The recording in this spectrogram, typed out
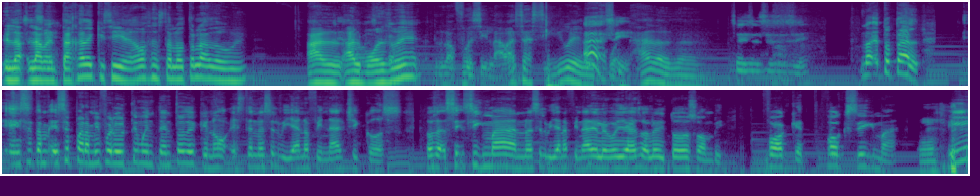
La, la ventaja de que si llegabas hasta el otro lado, güey. Al, al no, boss, güey, lo fusilabas así, güey. Ah, sí. o sea. Sí, sí, sí, sí, sí. No, total. Ese, ese para mí fue el último intento de que no, este no es el villano final, chicos. O sea, Si- Sigma no es el villano final y luego llega solo y todo zombie. Fuck it, fuck Sigma. Y.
